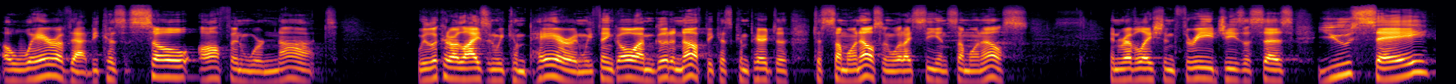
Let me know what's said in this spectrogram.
aware of that because so often we're not. We look at our lives and we compare and we think, oh, I'm good enough because compared to, to someone else and what I see in someone else. In Revelation 3, Jesus says, You say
